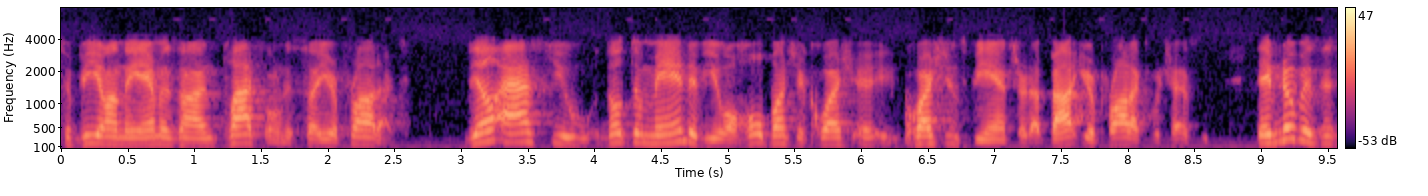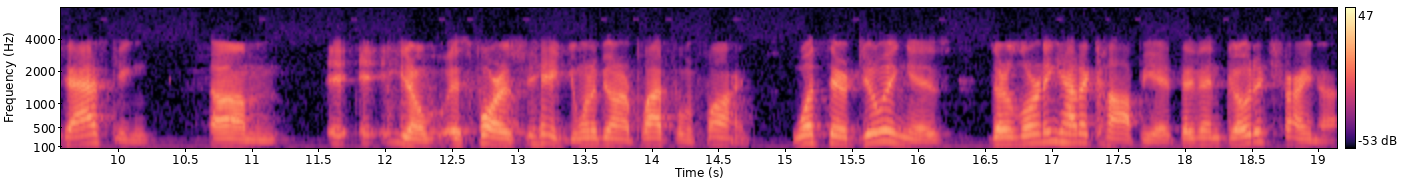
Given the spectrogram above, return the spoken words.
to be on the Amazon platform to sell your product, they'll ask you, they'll demand of you a whole bunch of question, questions be answered about your product, which has they have no business asking. Um, it, it- you know, as far as hey, you want to be on our platform? Fine. What they're doing is they're learning how to copy it. They then go to China,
